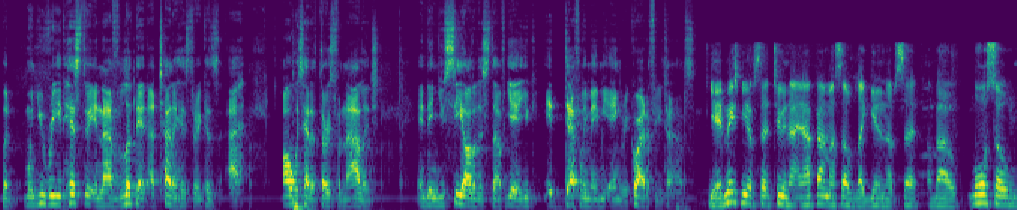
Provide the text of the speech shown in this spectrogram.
But when you read history, and I've looked at a ton of history because I always had a thirst for knowledge, and then you see all of this stuff. Yeah, you it definitely made me angry quite a few times. Yeah, it makes me upset too, and I, and I found myself like getting upset about more so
